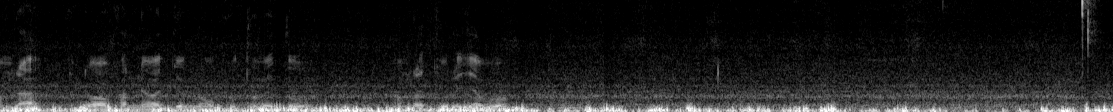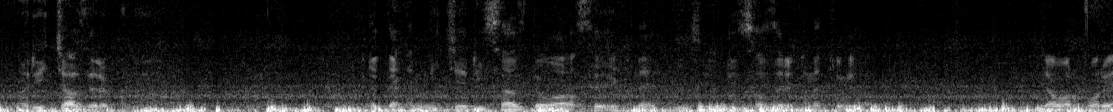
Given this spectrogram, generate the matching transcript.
আমরা একটা অফার নেওয়ার জন্য প্রথমে তো আমরা চলে যাব রিচার্জের এরকম এটা দেখেন, নিচে রিচার্জ দেওয়া আছে, এখানে নিচে রিচার্জের এখানে চলে যাবে। যাওয়ার পরে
